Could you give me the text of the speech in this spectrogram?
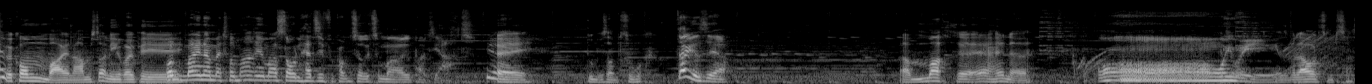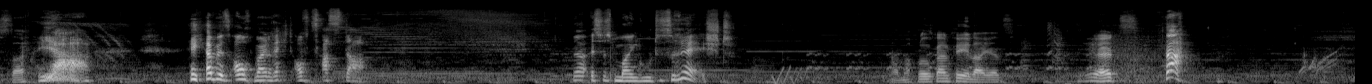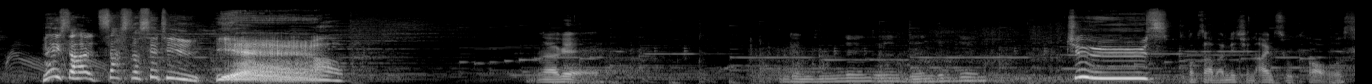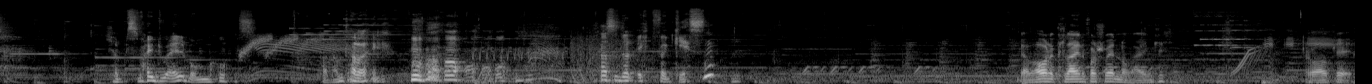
Hi, willkommen, mein Name ist Daniel P. Und meiner Metal Mario Master und herzlich willkommen zurück zu Mario Party 8. Yay, du bist am Zug. Danke sehr. Da mache er Henne. Oh, ui, ui. Jetzt will auch zum Zaster. Ja, ich habe jetzt auch mein Recht auf Zaster. Ja, es ist mein gutes Recht. Da macht bloß keinen Fehler jetzt. Jetzt. Nächster Halt, Zaster City. Yeah! Okay. Dun, dun, dun. Tschüss. Kommst aber nicht in einen Zug raus. Ich habe zwei Duellbonbons. Verdammter Dreck. Hast du das echt vergessen? Ja, war auch eine kleine Verschwendung eigentlich. Aber okay.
